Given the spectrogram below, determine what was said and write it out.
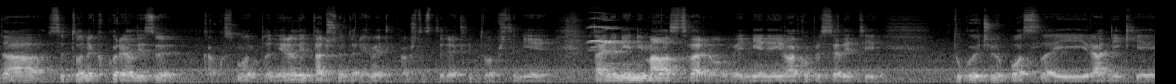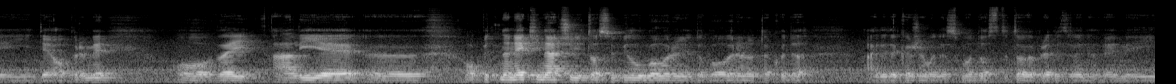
da se to nekako realizuje kako smo i planirali. Tačno je da remeti, kao što ste rekli, to uopšte nije, tajna nije ni mala stvar, ovaj, nije ni lako preseliti tu količinu posla i radnike i deo opreme. Ovaj, ali je e, opet na neki način i to sve bilo ugovoreno i dogovoreno, tako da ajde da kažemo da smo dosta toga predazali na vreme i,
